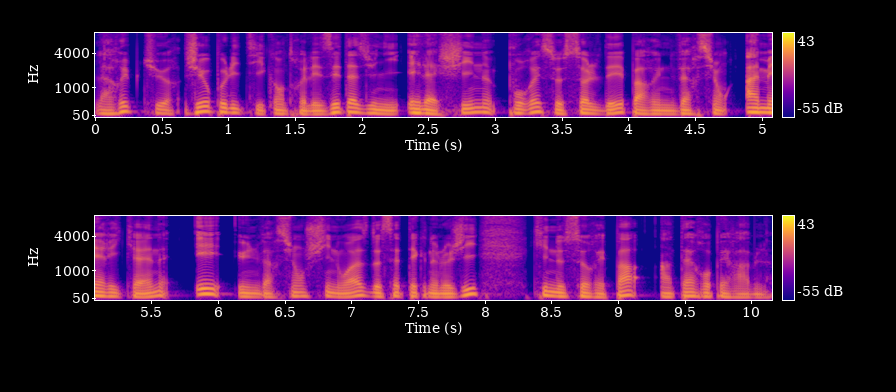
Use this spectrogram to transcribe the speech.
la rupture géopolitique entre les États-Unis et la Chine pourrait se solder par une version américaine et une version chinoise de cette technologie qui ne serait pas interopérable.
